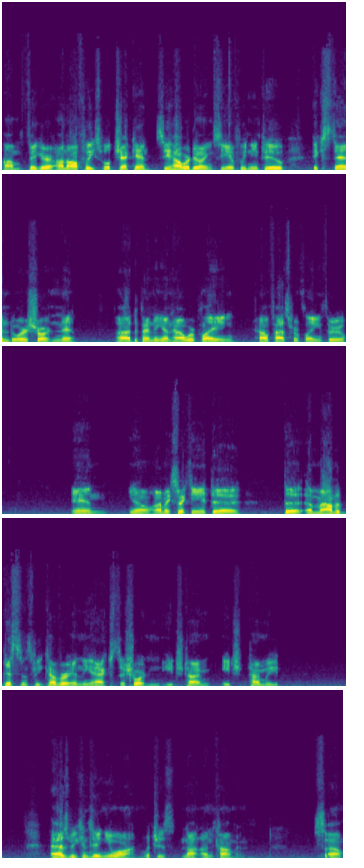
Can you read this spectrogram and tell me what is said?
Um, figure on off weeks we'll check in, see how we're doing, see if we need to extend or shorten it, uh, depending on how we're playing, how fast we're playing through. And you know, I'm expecting it to the amount of distance we cover in the acts to shorten each time each time we as we continue on, which is not uncommon. So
